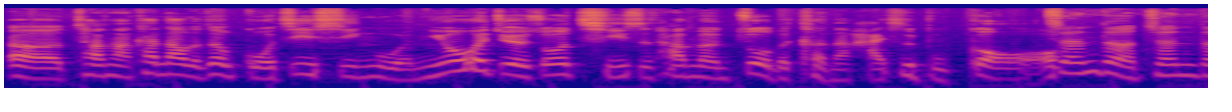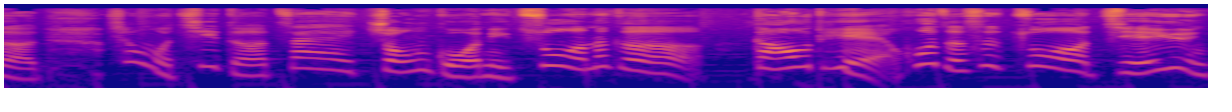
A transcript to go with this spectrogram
呃常常看到的这种国际新闻，你又会觉得说，其实他们做的可能还是不够。真的，真的，像我记得在中国，你做那个。高铁或者是坐捷运，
